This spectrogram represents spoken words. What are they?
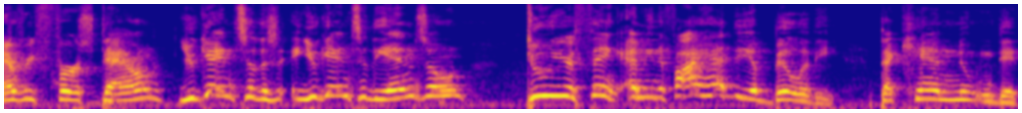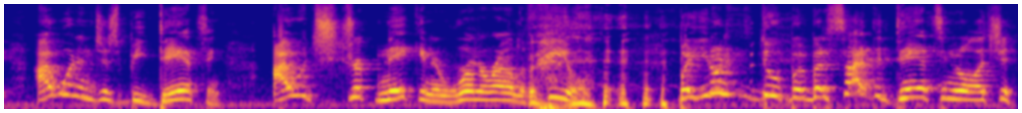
every first down. You get into the you get into the end zone. Do your thing. I mean, if I had the ability that Cam Newton did, I wouldn't just be dancing. I would strip naked and run around the field. but you don't need to do it. But, but aside the dancing and all that shit,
